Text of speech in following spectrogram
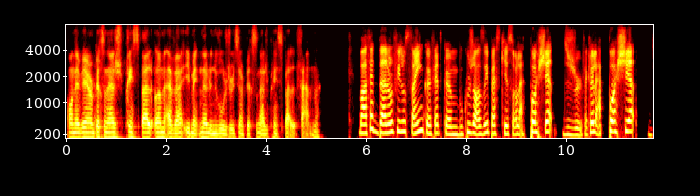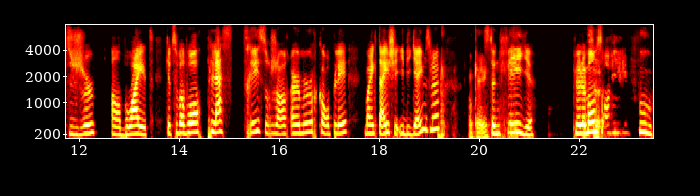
On avait un personnage principal homme avant et maintenant le nouveau jeu, c'est un personnage principal femme? Ben, en fait, Battlefield 5 a fait comme beaucoup jaser parce qu'il est sur la pochette du jeu. Fait que là, la pochette du jeu en boîte que tu vas voir plastrée sur genre un mur complet, ben que t'ailles chez EB Games, là, OK. c'est une fille. Puis là, le monde sont virés fous.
